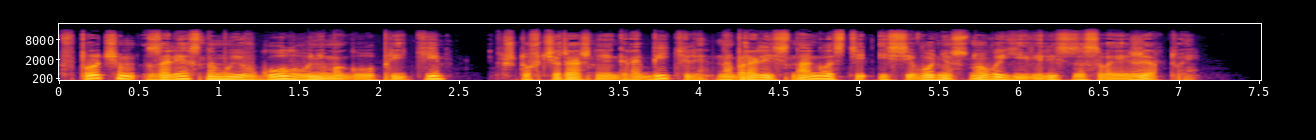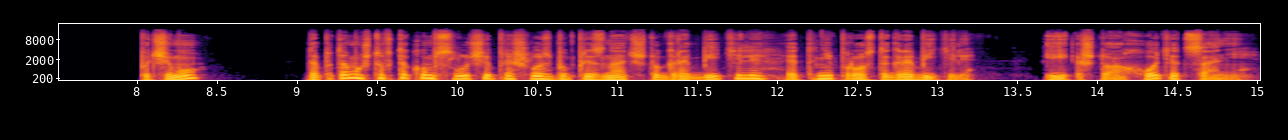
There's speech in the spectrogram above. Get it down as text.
Впрочем, Залесному и в голову не могло прийти, что вчерашние грабители набрались наглости и сегодня снова явились за своей жертвой. Почему? Да потому что в таком случае пришлось бы признать, что грабители — это не просто грабители, и что охотятся они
